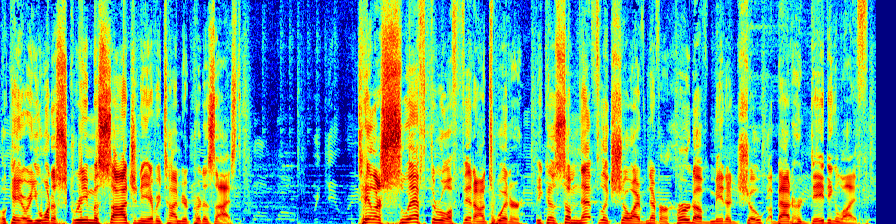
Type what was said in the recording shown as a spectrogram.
okay, or you want to scream misogyny every time you're criticized. Taylor Swift threw a fit on Twitter because some Netflix show I've never heard of made a joke about her dating life.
